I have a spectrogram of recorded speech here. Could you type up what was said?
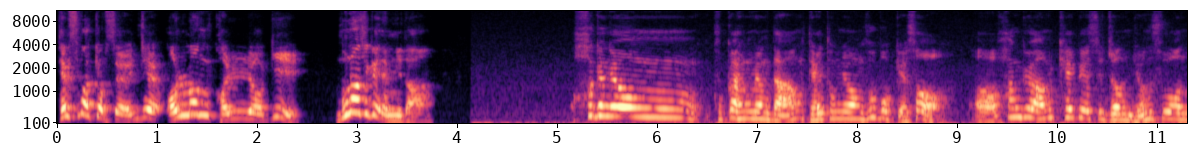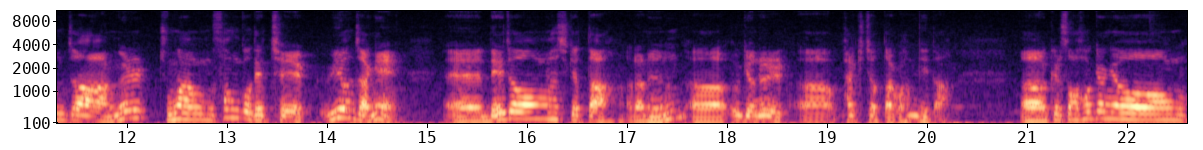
될 수밖에 없어요. 이제 언론 권력이 무너지게 됩니다. 허경영 국가혁명당 대통령 후보께서 어, 황교안 KBS 전 연수원장을 중앙선거대책위원장에 에, 내정하시겠다라는 어, 의견을 어, 밝히셨다고 합니다. 어, 그래서 허경영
